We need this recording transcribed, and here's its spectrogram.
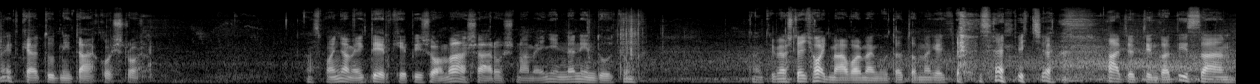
Mit kell tudni Tákosról? Azt mondja, még térkép is van, vásáros namény, innen indultunk. Hát most egy hagymával megmutatom meg egy szendvicset. Átjöttünk a Tiszán,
